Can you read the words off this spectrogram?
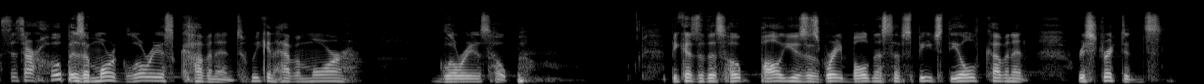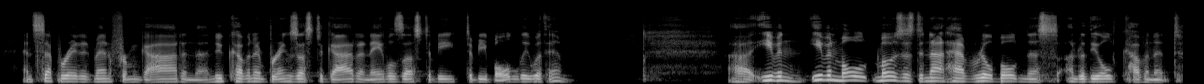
Since our hope is a more glorious covenant, we can have a more glorious hope. Because of this hope, Paul uses great boldness of speech. The old covenant restricted and separated men from God, and the new covenant brings us to God, enables us to be to be boldly with Him. Uh, even even Mo- Moses did not have real boldness under the old covenant.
